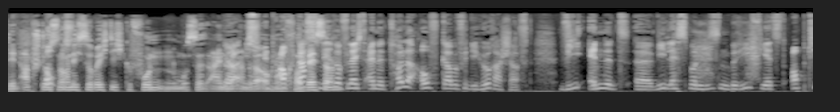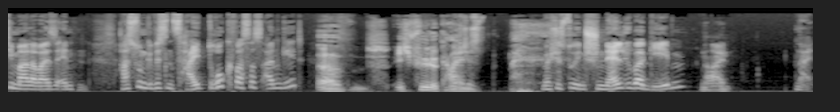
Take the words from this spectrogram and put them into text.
den Abschluss Oh, noch ich- nicht so richtig gefunden, muss das eine oder Ja, andere ich, auch noch auch das verbessern. wäre vielleicht eine tolle Aufgabe für die Hörerschaft. Wie endet, äh, wie lässt man diesen Brief jetzt optimalerweise enden? Hast du einen gewissen Zeitdruck, was das angeht? Äh, ich fühle keinen. Möchtest, möchtest du ihn schnell übergeben? Nein. Nein.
